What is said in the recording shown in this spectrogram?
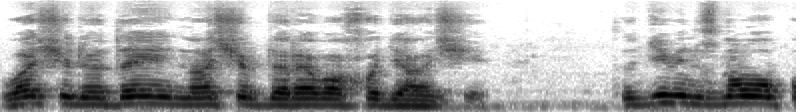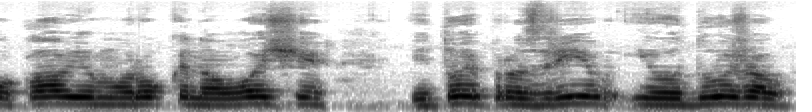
бачу людей, наче в дерева ходячі. Тоді він знову поклав йому руки на очі, і той прозрів і одужав,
